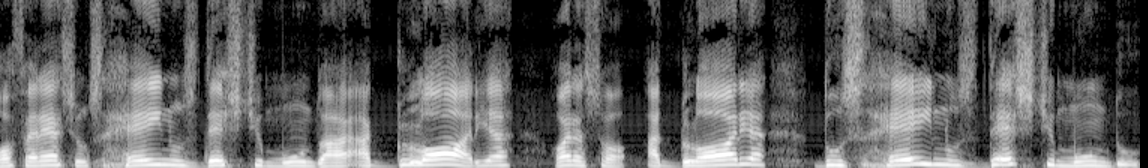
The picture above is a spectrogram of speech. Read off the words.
oferece os reinos deste mundo, a, a glória, olha só, a glória dos reinos deste mundo.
